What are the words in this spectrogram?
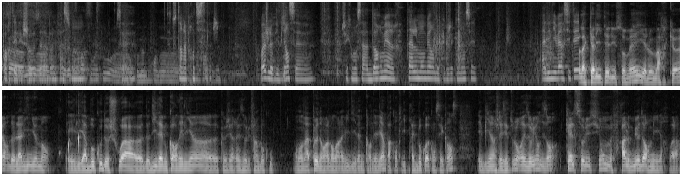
Porter les choses de la bonne façon, c'est tout un apprentissage. Ouais, je le vis bien, j'ai commencé à dormir tellement bien depuis que j'ai commencé à l'université. La qualité du sommeil est le marqueur de l'alignement. Et il y a beaucoup de choix euh, de dilemmes cornéliens euh, que j'ai résolus, enfin beaucoup. On en a peu normalement dans la vie de dilemmes cornéliens, par contre ils prêtent beaucoup à conséquence. Eh bien, je les ai toujours résolus en disant quelle solution me fera le mieux dormir? Voilà.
